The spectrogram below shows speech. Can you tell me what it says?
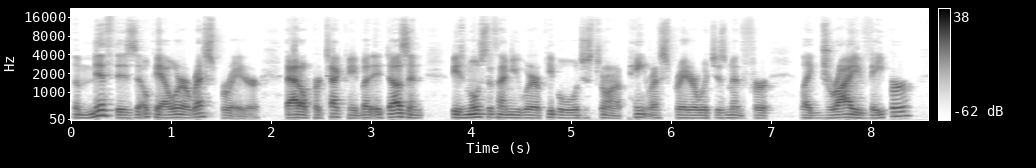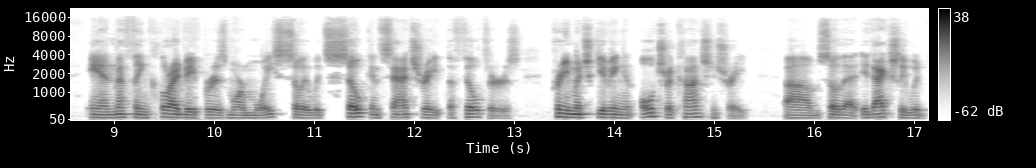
the myth is okay. I'll wear a respirator that'll protect me, but it doesn't because most of the time you wear people will just throw on a paint respirator, which is meant for like dry vapor. And methylene chloride vapor is more moist, so it would soak and saturate the filters, pretty much giving an ultra concentrate um, so that it actually would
